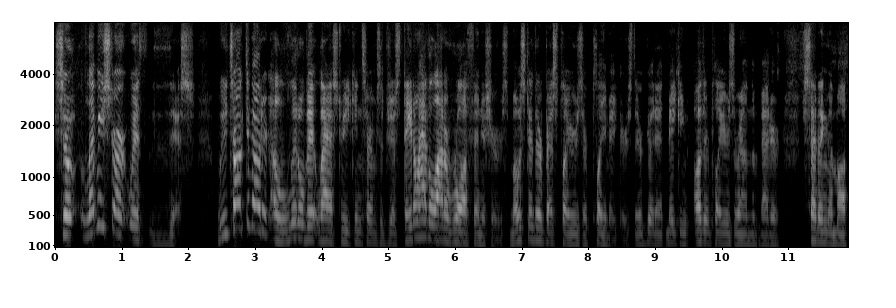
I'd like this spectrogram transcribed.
So let me start with this. We talked about it a little bit last week in terms of just they don't have a lot of raw finishers. Most of their best players are playmakers. They're good at making other players around them better, setting them up.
